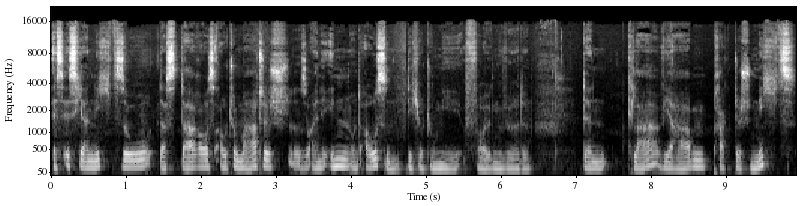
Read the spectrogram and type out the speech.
es ist ja nicht so, dass daraus automatisch so eine Innen- und Außendichotomie folgen würde. Denn klar, wir haben praktisch nichts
